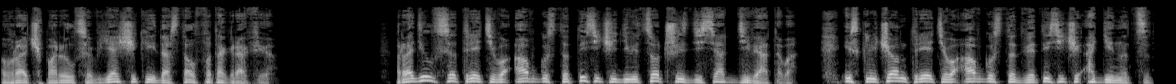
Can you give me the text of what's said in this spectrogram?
Врач порылся в ящике и достал фотографию. Родился 3 августа 1969 Исключен 3 августа 2011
